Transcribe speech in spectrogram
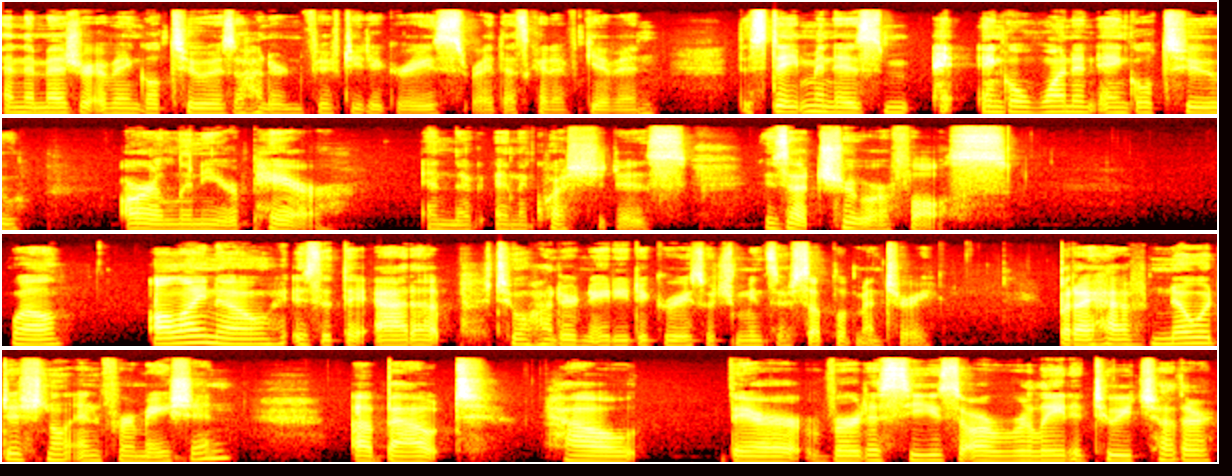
and the measure of angle 2 is 150 degrees, right, that's kind of given. The statement is angle 1 and angle 2 are a linear pair, and the, and the question is, is that true or false? Well, all I know is that they add up to 180 degrees, which means they're supplementary. But I have no additional information about how their vertices are related to each other,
